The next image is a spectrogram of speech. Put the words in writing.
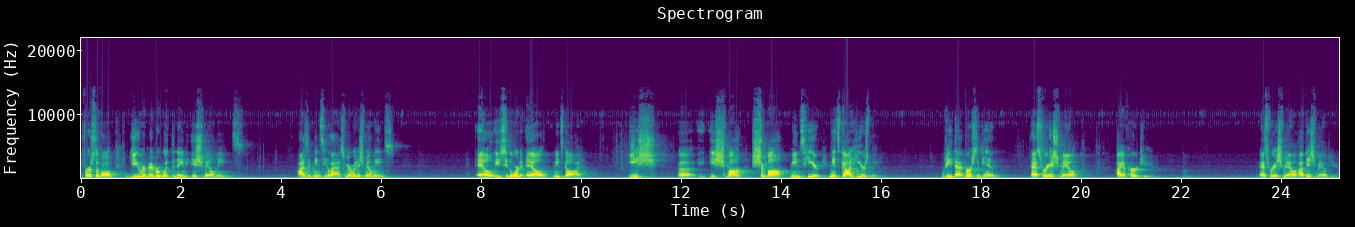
First of all, do you remember what the name Ishmael means? Isaac means he laughs. Remember what Ishmael means? El, you see the word El means God. Ish, uh, Ishma, Shema means hear. It means God hears me. Read that verse again. As for Ishmael, I have heard you. As for Ishmael, I've Ishmaeled you.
